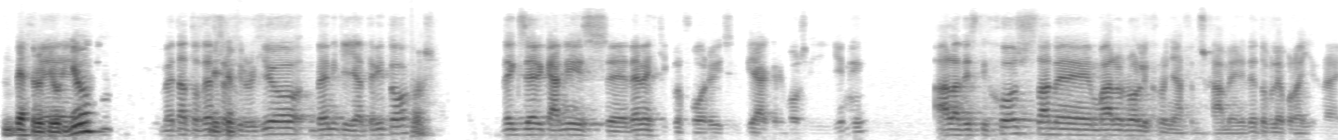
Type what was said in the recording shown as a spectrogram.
Δεύτερο Ε, χειρουργείο. Μετά το δεύτερο Δυστυχώς. χειρουργείο μπαίνει και για τρίτο. Ακριβώς. Δεν ξέρει κανείς, ε, δεν έχει κυκλοφορήσει τι ακριβώς έχει γίνει. Αλλά δυστυχώς θα είναι μάλλον όλη η χρονιά φέτος χαμένη. Δεν το βλέπω να γυρνάει.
